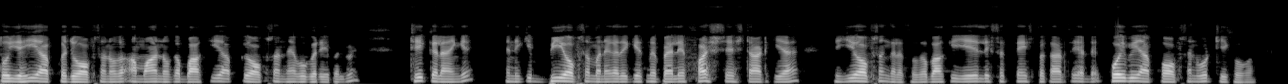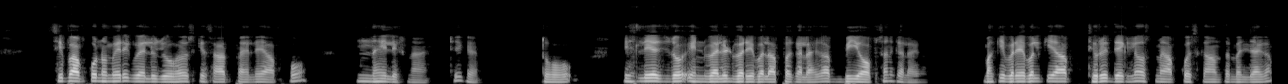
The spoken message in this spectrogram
तो यही आपका जो ऑप्शन होगा, अमान होगा, बाकी आपके ऑप्शन है वो वेरिएबल में, ठीक कहलाएँगे। यानी कि बी ऑप्शन बनेगा, देखिए इसमें पहले फ़र्स्ट से स्टार्ट किया है, ये ऑप्शन गलत होगा, बाकी ये लिख सकते हैं इस प्रकार से कोई भी आपका ऑप्शन वो ठीक होगा। सिर्फ़ आपको नोमेरिक वैल्यू जो है, उसके साथ पहले आपको नहीं लिखना है, ठीक है? तो इसलिए जो इनवैलिड वेरिएबल आपका कहलाएगा बी ऑप्शन कहलाएगा। बाकी वेरिएबल की आप थ्योरी देख लें, उसमें आपको इसका आंसर मिल जाएगा।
